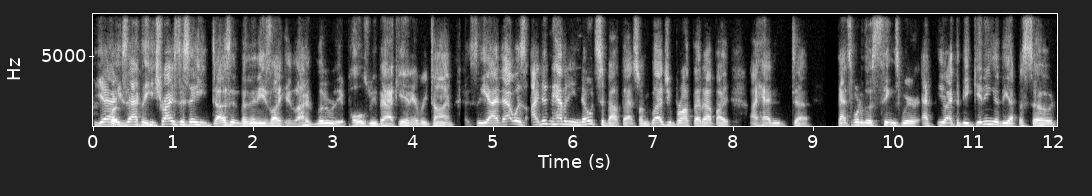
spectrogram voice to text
yeah, but- exactly. He tries to say he doesn't, but then he's like, like, literally, it pulls me back in every time. So yeah, that was. I didn't have any notes about that, so I'm glad you brought that up. I I hadn't. Uh, that's one of those things where at you know at the beginning of the episode,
